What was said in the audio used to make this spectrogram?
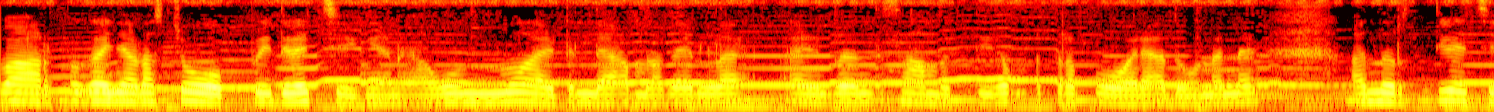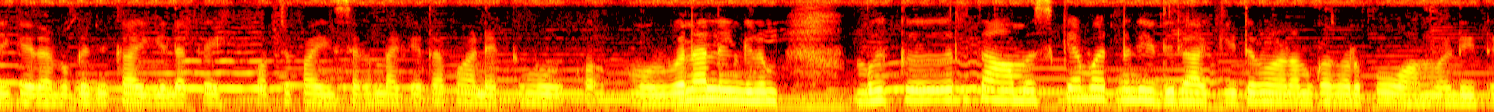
വാർപ്പ് കഴിഞ്ഞ് അവിടെ സ്റ്റോപ്പ് ചെയ്ത് വെച്ചിരിക്കുകയാണ്. അതൊന്നും ആയിട്ടില്ല. നമ്മളെ കയ്യിലുള്ള അതിന്റെ സാമ്പത്തികം അത്ര പോരാ. അതുകൊണ്ട് തന്നെ അത് നിർത്തി വെച്ചേക്കാണ്. നമുക്ക് ഇനി കയ്യിലൊക്കെ കുറച്ച് പൈസ ഒക്കെ ഉണ്ടാക്കിയിട്ട് ആ പണിയൊക്കെ മുഴു- മുഴുവനല്ലെങ്കിലും നമുക്ക് കയറി താമസിക്കാൻ പറ്റുന്ന രീതിയിലാക്കിയിട്ട് വേണം നമുക്ക് അങ്ങോട്ട് പോകാൻ വേണ്ടിയിട്ട്.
